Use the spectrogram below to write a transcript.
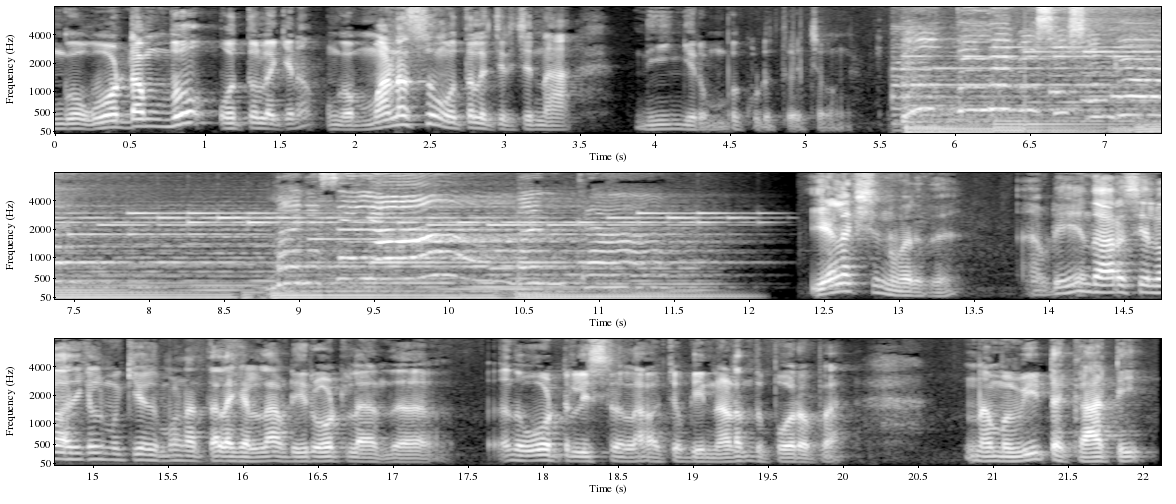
உங்கள் உடம்பும் ஒத்துழைக்கணும். உங்கள் மனசும் ஒத்துழைச்சிருச்சுன்னா நீங்கள் ரொம்ப கொடுத்து வச்சவங்க. எலெக்ஷன் வருது. அப்படியே இந்த அரசியல்வாதிகள் முக்கியமான தலைகள்லாம் அப்படி ரோட்டில் அந்த அந்த ஓட்டு லிஸ்டெல்லாம் வச்சு அப்படி நடந்து போகிறப்ப நம்ம வீட்டை காட்டி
